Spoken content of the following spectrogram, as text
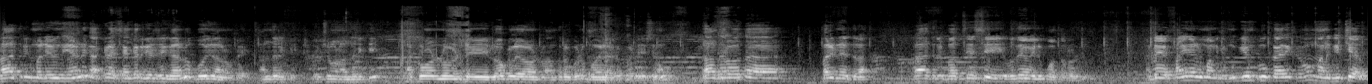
రాత్రికి మళ్ళీ ఎనిమిది గంటలకు అక్కడే శంకర గిరిజన గారిలో భోజనాలు ఉంటాయి అందరికీ. వచ్చిన వాళ్ళందరికీ అక్కడ ఉన్నటువంటి లోకల్ ఉన్నటువంటి అందరూ కూడా భోజనాలు ఏర్పాటు చేసాం దాని తర్వాత పరినిద్ర. రాత్రి బస్ చేసి ఉదయం వెళ్ళిపోతారు అంటే ఫైనల్ మనకి ముగింపు కార్యక్రమం మనకి ఇచ్చారు.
